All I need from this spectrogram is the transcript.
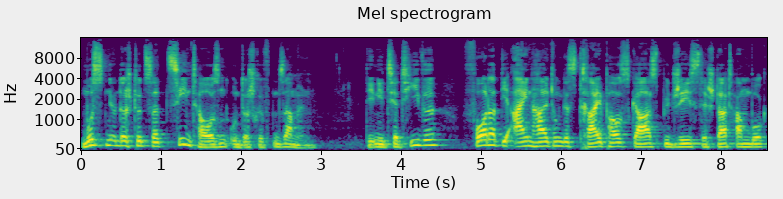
mussten die Unterstützer 10.000 Unterschriften sammeln. Die Initiative fordert die Einhaltung des Treibhausgasbudgets der Stadt Hamburg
